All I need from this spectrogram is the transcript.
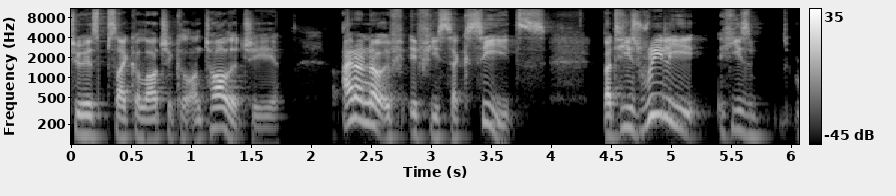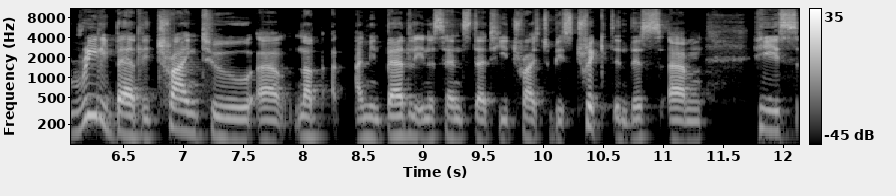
to his psychological ontology. I don't know if, if he succeeds, but he's really he's really badly trying to uh, not I mean badly in the sense that he tries to be strict in this. Um, he's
